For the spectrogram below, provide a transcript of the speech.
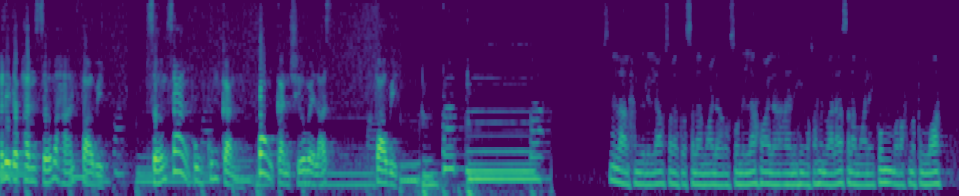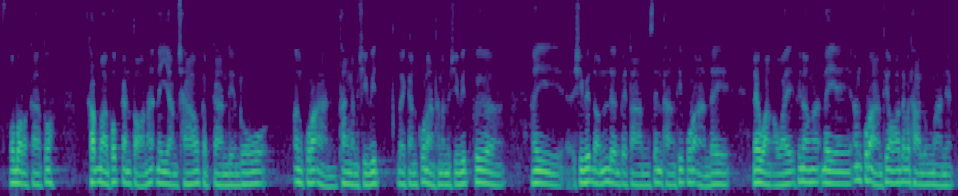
ผลิตภัณฑ์เสริมอาหารฟาวิดเสริมสร้างภูมิคุ้มกัน ป้องกันเชื้อไวรัสฟาวิด بسم الله الحمد لله والصلاة والسلام على رسول الله وعلى آله وصحبه وعلى السلام عليكم ورحمة الله وبركاته ครับมาพบกันต่อนะในยามเช้ากับการเรียนรู้อัลกุรอานทางนำชีวิตรายการกุรอานทางนำชีวิต เพื่อให้ชีวิตเรานั้นเดินไปตามเส้นทางที่กุรอานได้ ได้วางเอาไว้ พี่น้องในอัลกุรอานที่อัลลอฮฺได้ประทานลงมาเนี่ย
